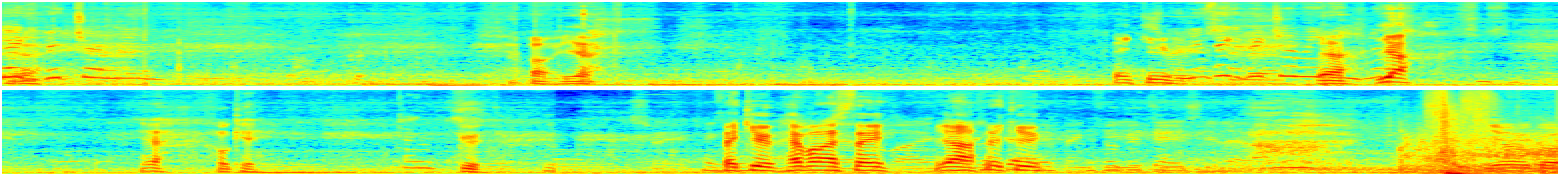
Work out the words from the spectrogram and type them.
take a picture of me? 어, yeah. Thank you. Can you take a picture of me? Yeah, please? yeah. Yeah, okay. Thanks. Good. Thank you. Have a nice day. Yeah, thank you. You go.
